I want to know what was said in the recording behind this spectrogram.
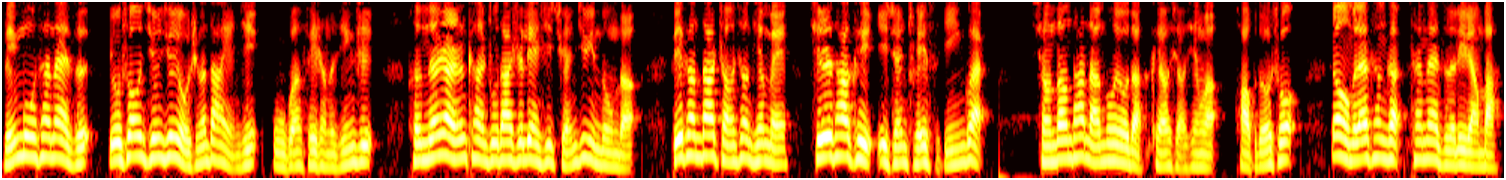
铃木菜奈子有双炯炯有神的大眼睛，五官非常的精致，很难让人看出她是练习拳击运动的。别看她长相甜美，其实她可以一拳锤死阴怪。想当她男朋友的可要小心了。话不多说，让我们来看看菜奈子的力量吧。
